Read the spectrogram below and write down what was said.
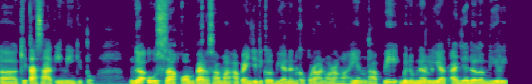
uh, kita saat ini gitu nggak usah compare sama apa yang jadi kelebihan dan kekurangan orang lain tapi bener-bener lihat aja dalam diri.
